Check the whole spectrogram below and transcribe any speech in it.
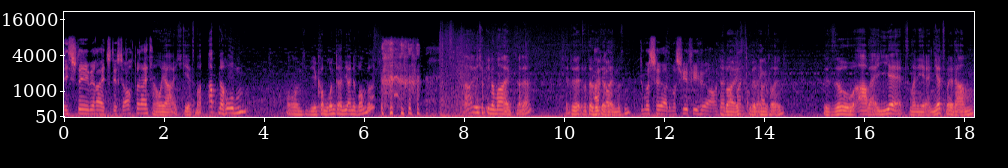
Ich stehe bereit. Stehst du auch bereit? Oh ja, ich gehe jetzt mal ab nach oben. Und wir kommen runter wie eine Bombe. ah, ich habe die normalen Knaller. Hätte etwas erhöhter sein müssen. Du musst höher, du musst viel, viel höher. Und Ich dann noch weiß, mir wird eingefallen. So, aber jetzt, meine Herren, jetzt, meine Damen.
